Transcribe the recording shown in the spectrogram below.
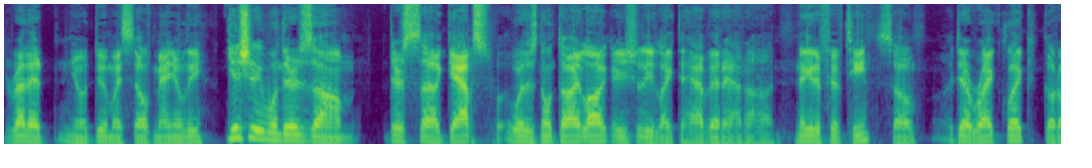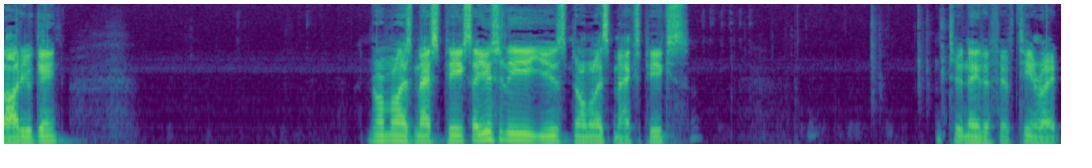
rather you know do it myself manually. Usually when there's um there's uh, gaps where there's no dialogue, I usually like to have it at uh, negative 15. So I did a right click, go to audio gain, normalize max peaks. I usually use normalize max peaks to negative 15, right?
